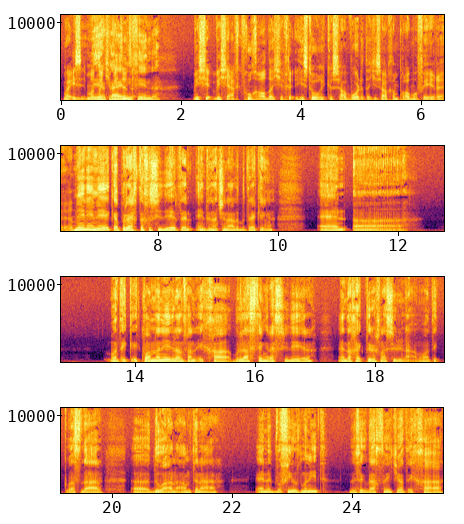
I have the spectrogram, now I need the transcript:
maar is, maar, want je kan bent je niet vinden. Wist je, je eigenlijk vroeg al dat je historicus zou worden? Dat je zou gaan promoveren? En... Nee, nee, nee. Ik heb rechten gestudeerd en internationale betrekkingen. En want ik, ik kwam naar Nederland van ik ga belastingrecht studeren. En dan ga ik terug naar Suriname, want ik was daar uh, douaneambtenaar. En het beviel me niet. Dus ik dacht, weet je wat, ik ga...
